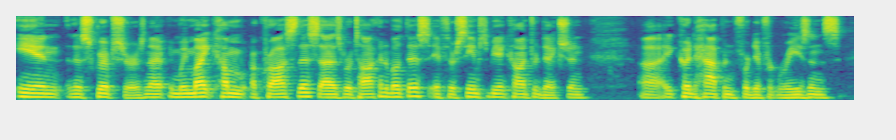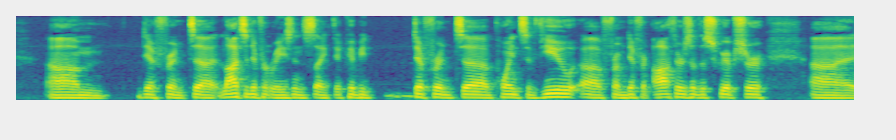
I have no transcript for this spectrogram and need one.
in the scriptures. And, and, we might come across this as we're talking about this. If there seems to be a contradiction, uh, it could happen for different reasons, um, different, uh, lots of different reasons. Like there could be different uh, points of view uh, from different authors of the scripture, uh,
